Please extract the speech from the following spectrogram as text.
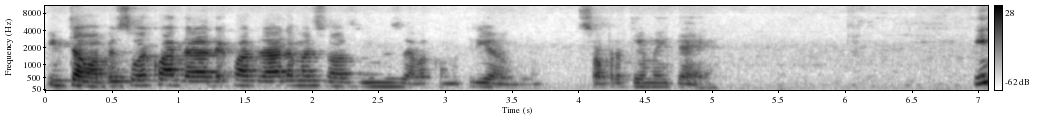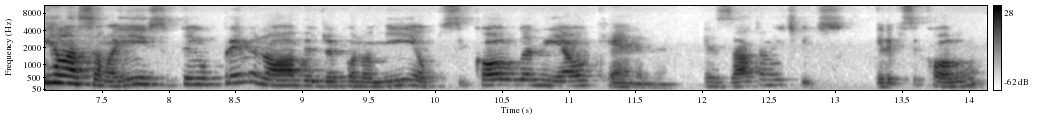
Então, a pessoa é quadrada é quadrada, mas nós vimos ela como triângulo, só para ter uma ideia. Em relação a isso, tem o Prêmio Nobel de Economia, o psicólogo Daniel Kahneman. Exatamente isso. Ele é psicólogo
